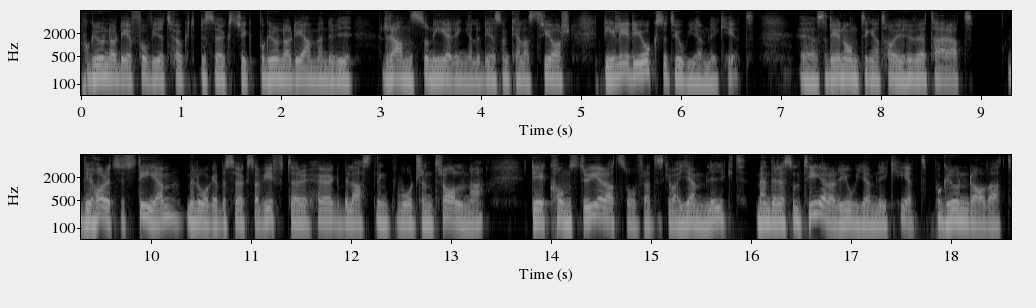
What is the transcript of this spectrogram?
på grund av det får vi ett högt besökstryck. På grund av det använder vi ransonering eller det som kallas triage. Det leder ju också till ojämlikhet. Eh, så det är någonting att ha i huvudet här att vi har ett system med låga besöksavgifter, hög belastning på vårdcentralerna. Det är konstruerat så för att det ska vara jämlikt, men det resulterar i ojämlikhet på grund av att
